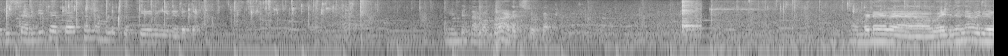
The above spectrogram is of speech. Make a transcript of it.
ഒരു സെവന്റി ഫൈവ് പെർസെന്റ് നമ്മൾ കുക്ക് ചെയ്ത് ഇങ്ങനെ എടുക്കണം വീണ്ടും നമുക്ക് അടച്ചു വെക്കാം. നമ്മുടെ വഴുതന ഒരു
